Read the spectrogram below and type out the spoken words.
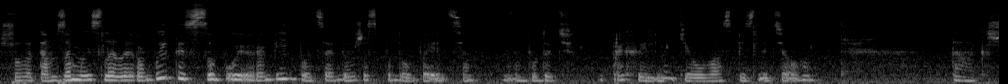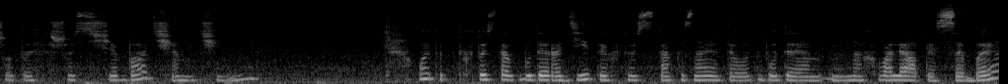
що ви там замислили робити з собою, робіть, бо це дуже сподобається. Будуть прихильники у вас після цього. Так, що ти щось ще бачимо чи ні? Ой, тут хтось так буде радіти, хтось так, знаєте, от буде нахваляти себе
